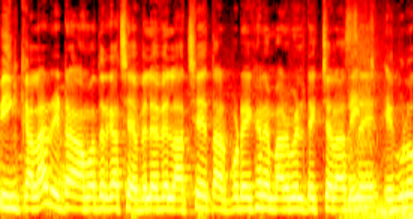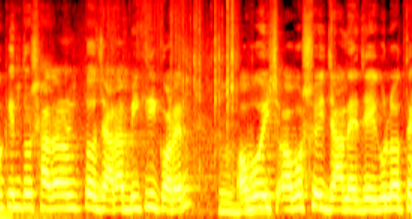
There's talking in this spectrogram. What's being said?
পিঙ্ক কালার এটা আমাদের কাছে অ্যাভেলেবেল আছে। তারপরে এখানে মার্বেল টেক্সচার আছে। এগুলো কিন্তু সাধারণত যারা বিক্রি করেন অবশ্যই অবশ্যই জানে যে এগুলোতে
